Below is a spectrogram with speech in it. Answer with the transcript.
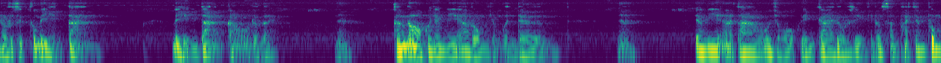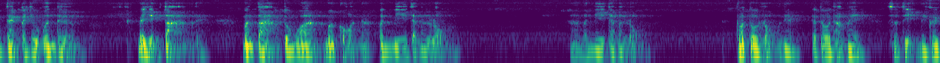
เรารู้สึกก็ไม่เห็นต่าง ไม่เห็นต่างเก่าเราเลยนะข้างนอกก็ยังมีอารมณ์อยู่เหมือนเดิมนะยังมีตาหูจมูกลิ้นกายรูปเสียงที่รสสัมผัสยังปรุงแต่งกันอยู่เหมือนเดิม ไม่เห็นต่างเลย มันต่างตรงว่าเมื่อก่อนนะมันมีแต่มันหลงมันมีแต่มันหลง เพราะตัวหลงเนี่ยจะตัวทำให้ สติไม่ค่อย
